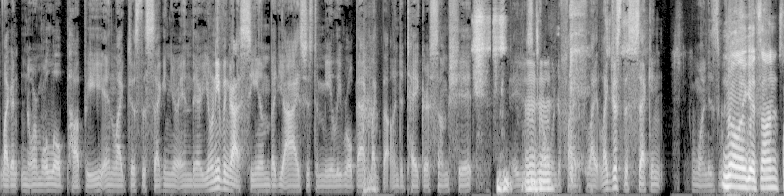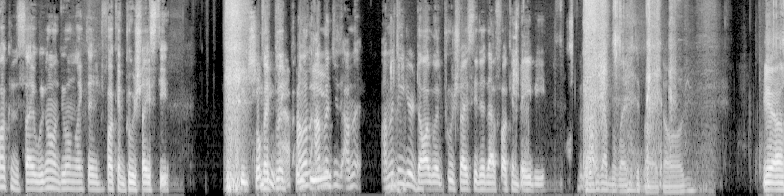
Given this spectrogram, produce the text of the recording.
like a normal little puppy, and like just the second you're in there, you don't even gotta see him, but your eyes just immediately roll back like the Undertaker, or some shit. They just go Mhm. into fight or flight. Like just the second one is. No, like it's on fucking site. We gonna do him like the fucking Pooh Shiesty. Did something Like, like happen I'm, to gonna- I'm you? gonna do. I'm gonna, I'm gonna do your dog like Pooh Shiesty did that fucking baby. God got molested by a dog. yeah.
